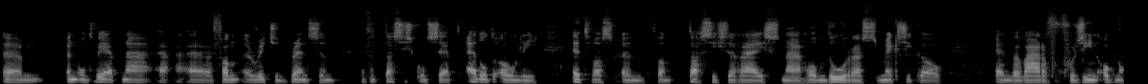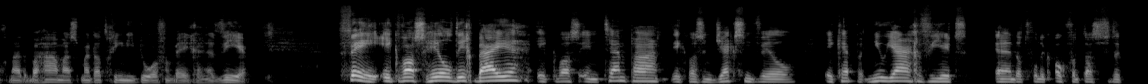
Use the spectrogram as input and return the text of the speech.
um, een ontwerp na, van Richard Branson. Een fantastisch concept, adult only. Het was een fantastische reis naar Honduras, Mexico. En we waren voorzien ook nog naar de Bahama's, maar dat ging niet door vanwege het weer. Vee, ik was heel dichtbij je. Ik was in Tampa, ik was in Jacksonville. Ik heb het nieuwjaar gevierd en dat vond ik ook fantastisch. Dat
